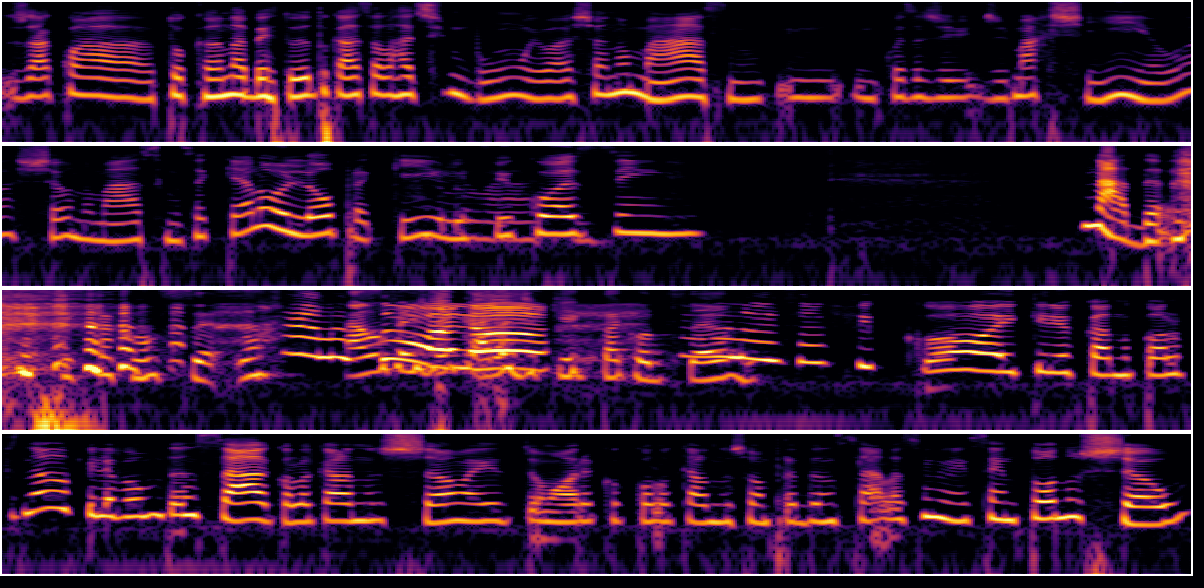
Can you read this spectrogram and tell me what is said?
já com a, tocando a abertura do Castelo Ratimbum, eu achando o máximo, em, em coisa de, de marchinha, eu achando o máximo. Sei que ela olhou para aquilo e ficou assim, Nada. O que, está acontecendo? Ela, ela não fez olhou, cara de que, que tá acontecendo. Ela só ficou e queria ficar no colo. Eu fiz, não, filha, vamos dançar. Colocar ela no chão. Aí tem uma hora que eu coloquei ela no chão para dançar. Ela simplesmente sentou no chão,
